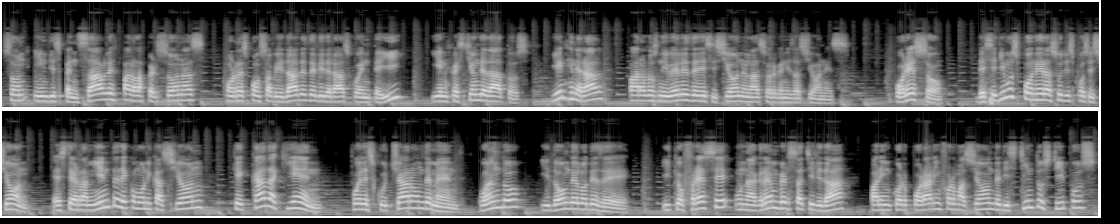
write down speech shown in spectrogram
son indispensables para las personas con responsabilidades de liderazgo en TI y en gestión de datos y en general para los niveles de decisión en las organizaciones. Por eso, decidimos poner a su disposición esta herramienta de comunicación que cada quien puede escuchar on demand cuando y donde lo desee y que ofrece una gran versatilidad para incorporar información de distintos tipos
